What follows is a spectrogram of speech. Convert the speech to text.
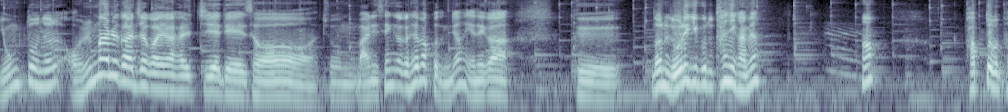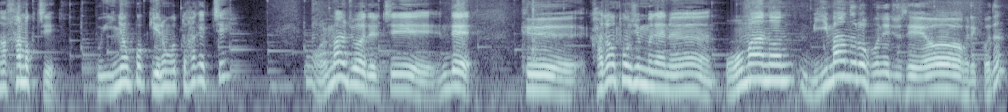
용돈을 얼마를 가져가야 할지에 대해서 좀 많이 생각을 해봤거든요. 얘네가 그 너네 놀이기구도 타니 가면? 어? 밥도 사- 사 먹지. 뭐 인형 뽑기 이런 것도 하겠지? 어, 얼마나 줘야 될지. 근데 그 가정통신문에는 5만 원 미만으로 보내주세요. 그랬거든?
